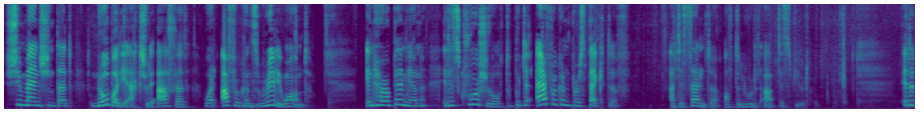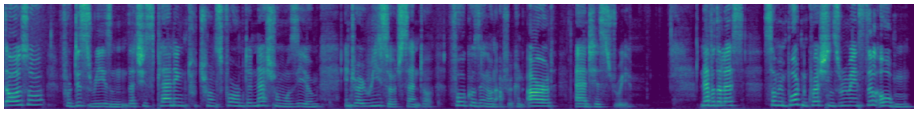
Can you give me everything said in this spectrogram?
she mentioned that nobody actually asked what Africans really want. In her opinion, it is crucial to put the African perspective at the center of the looted art dispute. It is also for this reason that she's planning to transform the National Museum into a research center focusing on African art and history. Nevertheless, some important questions remain still open.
